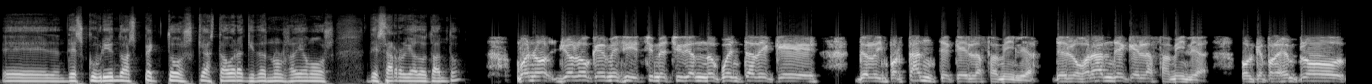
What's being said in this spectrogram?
eh, descubriendo aspectos que hasta ahora quizás no los hayamos desarrollado tanto. Bueno, yo lo que me, sí me estoy dando cuenta de que de lo importante que es la familia, de lo grande que es la familia, porque por ejemplo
